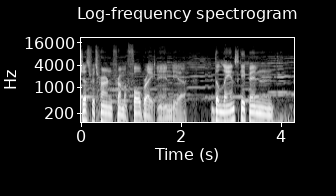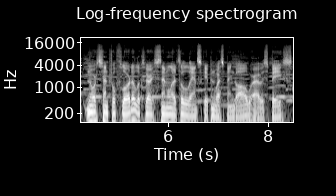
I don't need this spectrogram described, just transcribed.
Just returned from a Fulbright in India. The landscape in north central Florida looks very similar to the landscape in West Bengal, where I was based.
